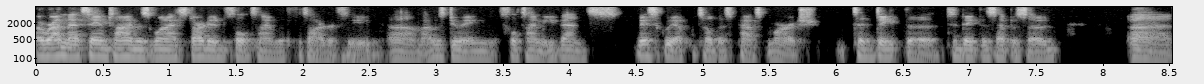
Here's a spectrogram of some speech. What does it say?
around that same time is when I started full time with photography. Um, I was doing full time events basically up until this past March to date the to date this episode. Uh,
